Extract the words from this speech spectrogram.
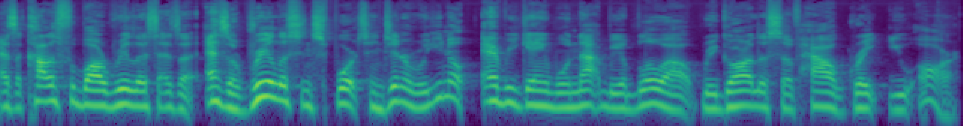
as a college football realist, as a as a realist in sports in general, you know every game will not be a blowout, regardless of how great you are.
